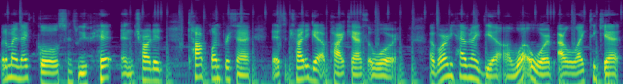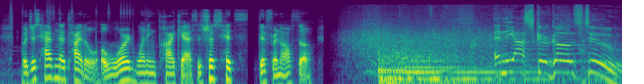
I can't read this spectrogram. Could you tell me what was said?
One of my next goals, since we've hit and charted top 1%, is to try to get a podcast award. I've already have an idea on what award I would like to get, but just having the title, award winning podcast, it just hits different also. And the Oscar goes to.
